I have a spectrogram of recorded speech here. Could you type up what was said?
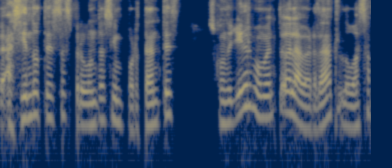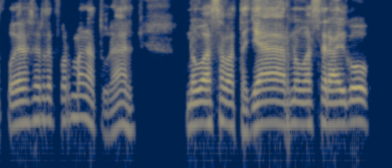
haciéndote estas preguntas importantes, pues cuando llegue el momento de la verdad, lo vas a poder hacer de forma natural. No vas a batallar, no va a ser algo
